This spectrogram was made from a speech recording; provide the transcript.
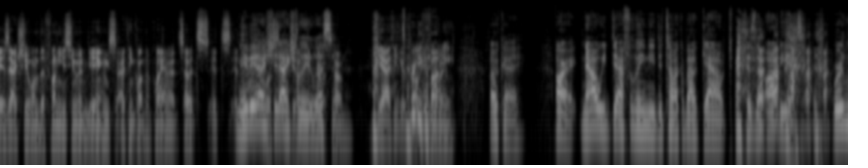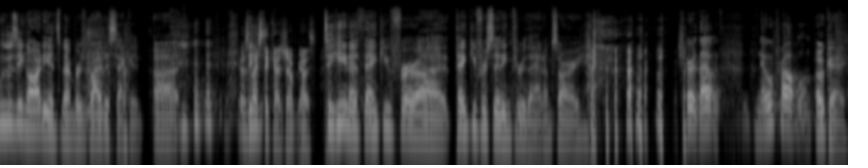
is actually one of the funniest human beings I think on the planet. So it's it's, it's Maybe I should listening if you actually like that kind of listen. stuff. Yeah, I think It's pretty funny. okay. All right, now we definitely need to talk about gout because the audience we're losing audience members by the second. Uh, It was nice to catch up, guys. Tuhina, thank you for uh, thank you for sitting through that. I'm sorry. Sure, that was no problem. Okay.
